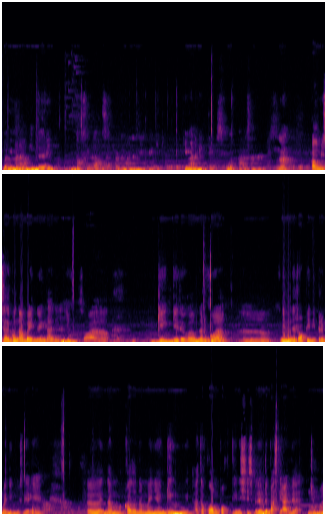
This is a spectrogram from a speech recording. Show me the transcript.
bagaimana menghindari toxic toxic pertemanan yang kayak gitu gimana nih tips buat para sana Nah, kalau misalnya gue nambahin tuh yang tadi yang soal geng gitu, kalau menurut gue eh, ini menurut opini pribadi gue sendiri ya. Eh, nam kalau namanya geng atau kelompok gini sih sebenarnya udah pasti ada, Hmm. cuma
